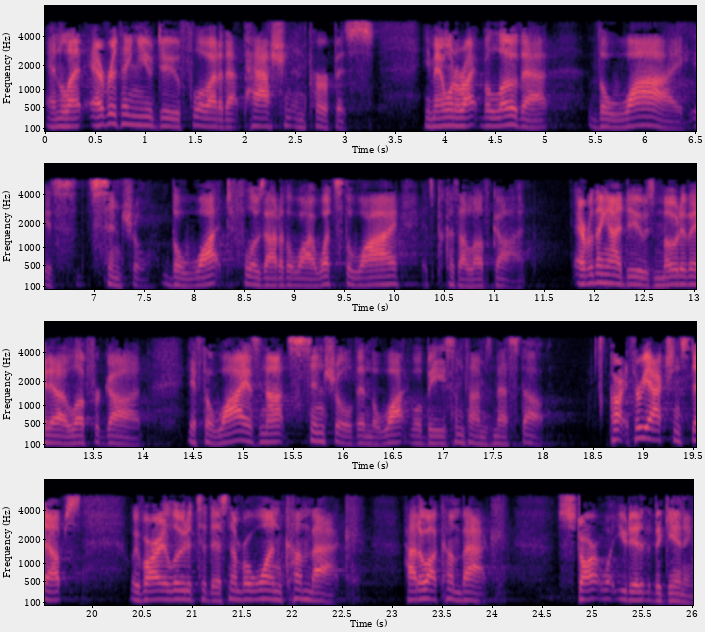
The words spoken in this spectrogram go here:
and let everything you do flow out of that passion and purpose. You may want to write below that the why is central. The what flows out of the why. What's the why? It's because I love God. Everything I do is motivated out of love for God. If the why is not central, then the what will be sometimes messed up. All right, three action steps We've already alluded to this. Number one, come back. How do I come back? Start what you did at the beginning.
